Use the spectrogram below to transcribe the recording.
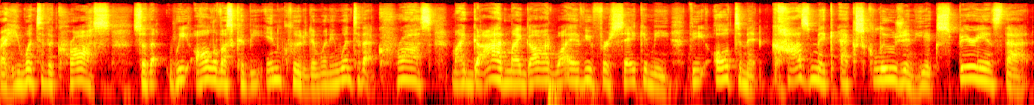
Right? He went to the cross so that we all of us could be included. And when he went to that cross, my God, my God, why have you forsaken me? The ultimate cosmic exclusion. He experienced that.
